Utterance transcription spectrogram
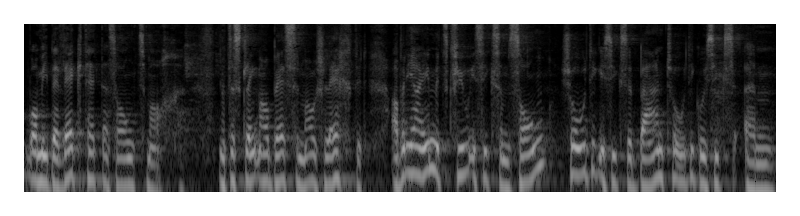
was mich bewegt hat, den Song zu machen. Und das klingt mal besser, mal schlechter. Aber ich habe immer das Gefühl, ich sei es einem Song schuldig, ich sei es einer Band schuldig und ich sei es ähm,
